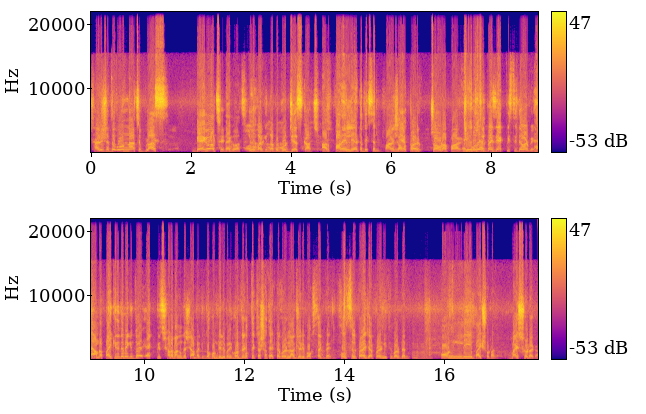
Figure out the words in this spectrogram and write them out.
শাড়ির সাথে ওড়না আছে প্লাস ব্যাগও আছে ব্যাগও আছে। অল ওভার কিন্তু আপনার গর্জিয়াস কাজ আর পাড়ের লেয়ারটা দেখছেন পাড়ের চমৎকার। চওড়া পার। হোলসেল প্রাইসে এক পিস দিতে পারবে? হ্যাঁ আমরা পাইকারি দামে কিন্তু এক পিস সারা বাংলাদেশে আমরা কিন্তু হোম ডেলিভারি প্রত্যেকটার সাথে একটা করে লাক্সারি বক্স থাকবে। হোলসেল প্রাইজে আপনারা নিতে পারবেন অনলি বাইশশো টাকা। বাইশশো টাকা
